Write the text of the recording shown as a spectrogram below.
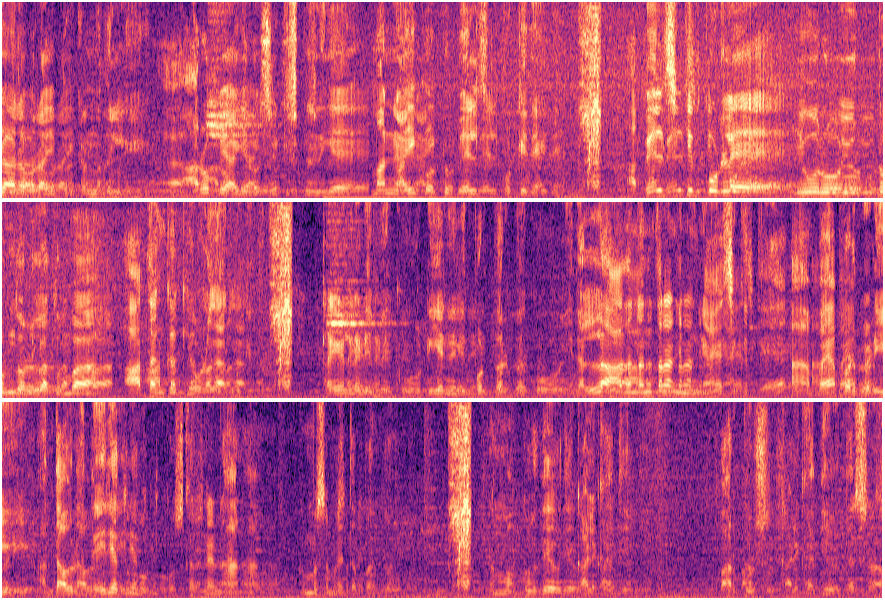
ಪೂಜಾರವರ ಈ ಪ್ರಕರಣದಲ್ಲಿ ಆರೋಪಿಯಾಗಿರುವ ಶ್ರೀಕೃಷ್ಣನಿಗೆ ಮಾನ್ಯ ಹೈಕೋರ್ಟ್ ಬೇಲ್ ಕೊಟ್ಟಿದೆ. ಆ ಬೇಲ್ ಸಿಕ್ಕಿದ ಕೂಡಲೇ ಇವರು, ಇವ್ರ ಕುಟುಂಬದವರೆಲ್ಲ ತುಂಬ ಆತಂಕಕ್ಕೆ ಒಳಗಾಗ್ಬಿಟ್ಟಿದ್ರು. ಟ್ರಯಲ್ ನಡಿಬೇಕು, ಡಿ ಎನ್ ಎ ರಿಪೋರ್ಟ್ ಬರಬೇಕು, ಇದೆಲ್ಲ ಆದ ನಂತರ ನಿಮಗೆ ನ್ಯಾಯ ಸಿಗುತ್ತೆ. ಭಯ ಪಡಬೇಡಿ ಅಂತ ಅವ್ರಿಗೆ ಧೈರ್ಯ ತುಂಬೋಕ್ಕೋಸ್ಕರನೇ ನಾನು ಕುಟುಂಬ ಸಮೇತ ಬಂದು ನಮ್ಮ ಕುಲದೇವತೆ ಕಾಳಿಕಾದೇವಿ, ಪಾರ್ಕೂರ್ ಶ್ರೀ ಕಾಳಿಕಾದೇವಿ ದರ್ಶನ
